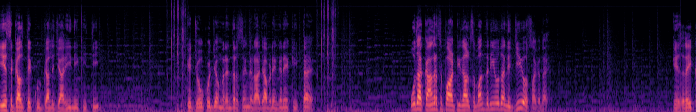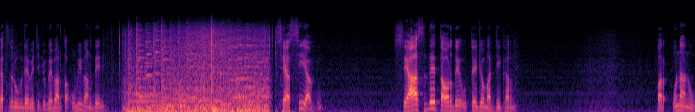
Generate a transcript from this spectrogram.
ਇਸ ਗੱਲ ਤੇ ਕੋਈ ਗੱਲ ਜਾਰੀ ਨਹੀਂ ਕੀਤੀ ਕਿ ਜੋ ਕੁਝ ਅਮਰਿੰਦਰ ਸਿੰਘ ਰਾਜਾ ਵੜਿੰਗ ਨੇ ਕੀਤਾ ਹੈ, ਉਹਦਾ ਕਾਂਗਰਸ ਪਾਰਟੀ ਨਾਲ ਸੰਬੰਧ ਨਹੀਂ, ਉਹਦਾ ਨਿੱਜੀ ਹੋ ਸਕਦਾ ਹੈ। ਇਸ ਲਈ ਕਥਿਤ ਰੂਪ ਦੇ ਵਿੱਚ ਜ਼ਿੰਮੇਵਾਰ ਤਾਂ ਉਹ ਵੀ ਬਣਦੇ ਨੇ। ਸਿਆਸੀ ਆਗੂ ਸਿਆਸਤ ਦੇ ਤੌਰ ਦੇ ਉੱਤੇ ਜੋ ਮਰਜ਼ੀ ਕਰਨ, ਪਰ ਉਹਨਾਂ ਨੂੰ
